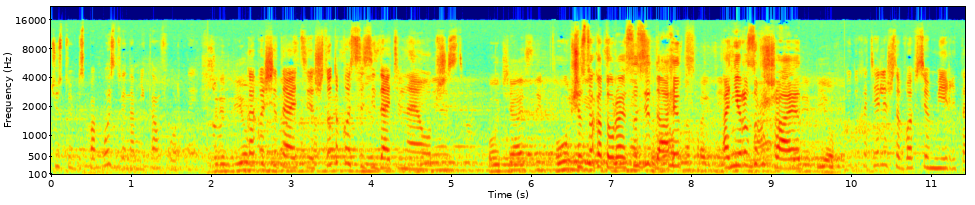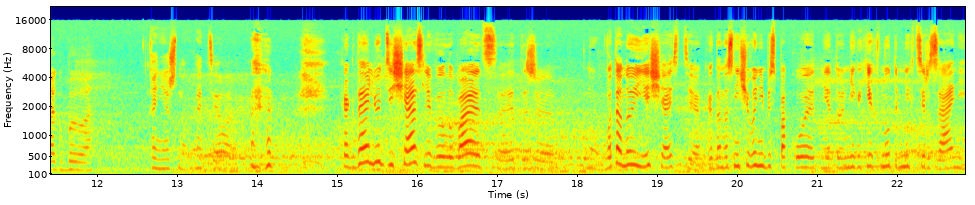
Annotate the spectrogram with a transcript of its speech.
чувствуем беспокойствие, нам некомфортно. Как вы считаете, что такое созидательное общество? Общество, которое созидает, а не разрушает. Хотели, чтобы во всем мире так было? Конечно, хотела. Когда люди счастливы, улыбаются, это же, ну, вот оно и есть счастье. Когда нас ничего не беспокоит, нету никаких внутренних терзаний.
